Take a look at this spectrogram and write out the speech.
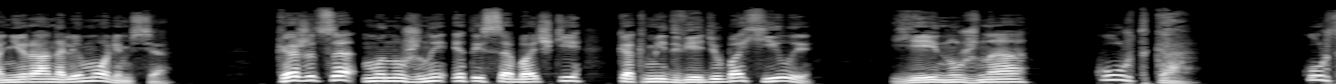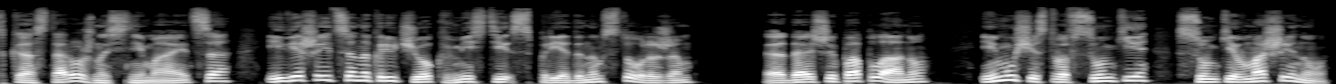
а не рано ли молимся? Кажется, мы нужны этой собачке, как медведю бахилы. Ей нужна куртка. Куртка осторожно снимается и вешается на крючок вместе с преданным сторожем. А дальше по плану. Имущество в сумке, сумки в машину.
